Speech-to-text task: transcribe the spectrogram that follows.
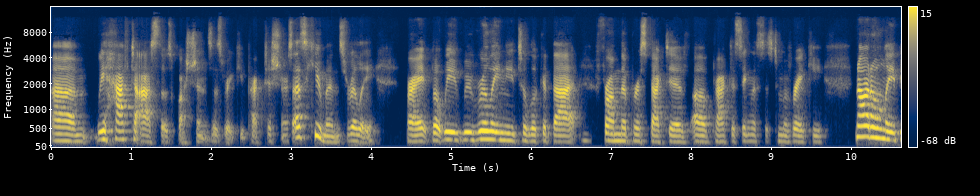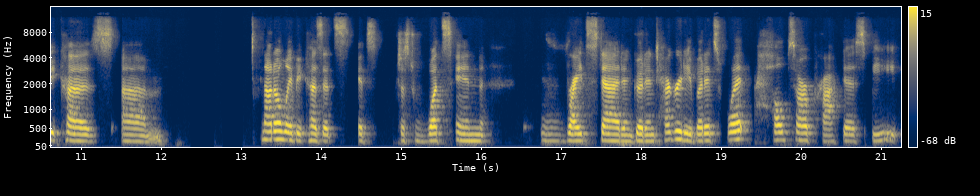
Um, we have to ask those questions as Reiki practitioners, as humans, really, right? But we we really need to look at that from the perspective of practicing the system of Reiki, not only because um, not only because it's it's just what's in right stead and good integrity, but it's what helps our practice be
